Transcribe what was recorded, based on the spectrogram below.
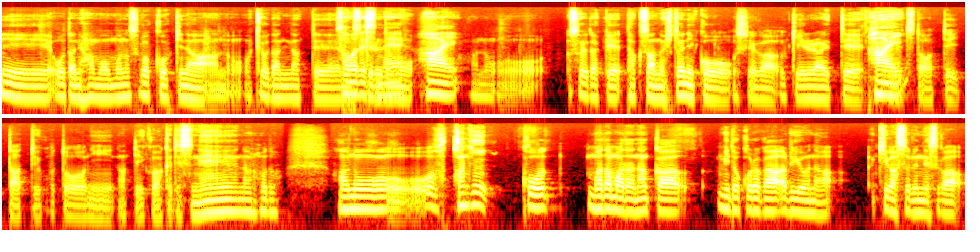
えー大谷派もものすごく大きな、あの、教団になってますけれども、ね。はい。あの、それだけたくさんの人にこう、教えが受け入れられて、はいえー伝わっていったということになっていくわけですね。なるほど。あの、他に、こう、まだまだなんか見どころがあるような気がするんですが、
